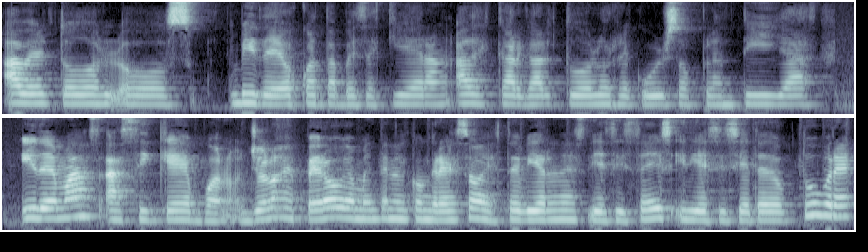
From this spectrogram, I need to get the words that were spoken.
a ver todos los videos cuantas veces quieran, a descargar todos los recursos, plantillas, y demás. Así que bueno, yo los espero obviamente en el Congreso este viernes 16 y 17 de octubre.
